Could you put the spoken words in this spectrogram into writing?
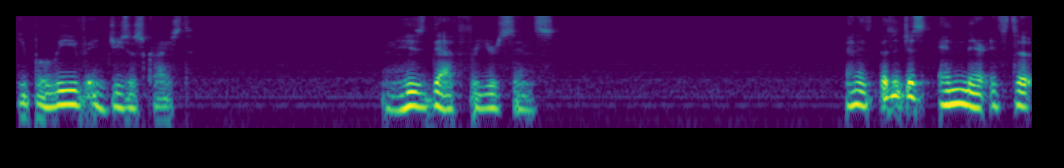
You believe in Jesus Christ and his death for your sins. And it doesn't just end there, it's to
